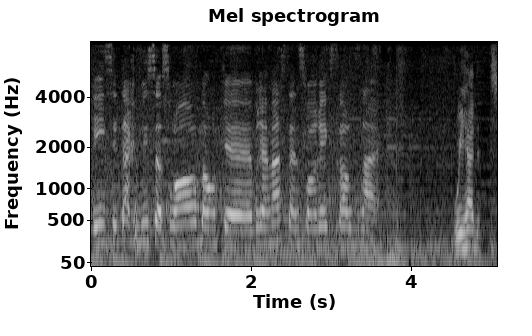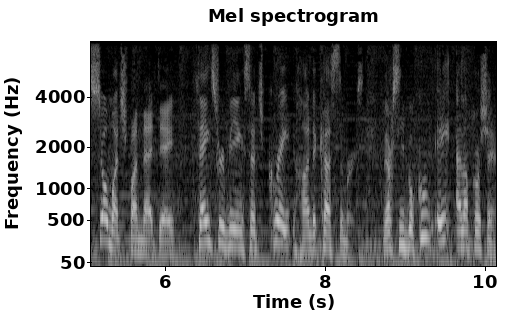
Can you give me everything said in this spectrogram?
Et c'est arrivé ce soir, donc euh, vraiment, c'était une soirée extraordinaire. We had so much fun that day. Thanks for being such great Honda customers. Merci beaucoup et à la prochaine.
